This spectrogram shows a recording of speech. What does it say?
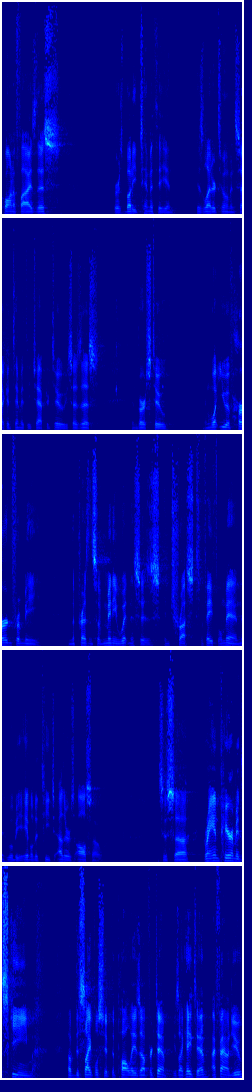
quantifies this for his buddy Timothy in his letter to him in 2 Timothy chapter 2. He says this in verse 2 And what you have heard from me in the presence of many witnesses, entrust faithful men who will be able to teach others also. It's this uh, grand pyramid scheme of discipleship that Paul lays out for Tim. He's like, hey, Tim, I found you.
